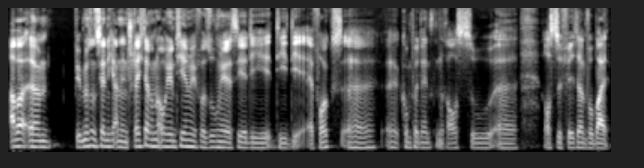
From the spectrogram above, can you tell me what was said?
Aber ähm, wir müssen uns ja nicht an den schlechteren orientieren. Wir versuchen jetzt hier die, die, die Erfolgskomponenten äh, rauszu, äh, rauszufiltern. Wobei,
